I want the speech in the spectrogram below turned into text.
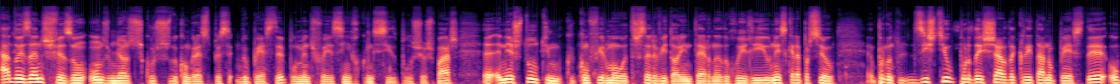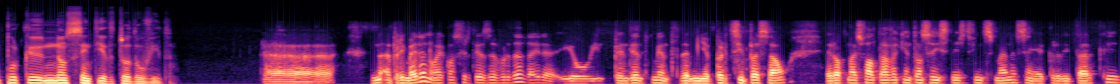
Há dois anos fez um, um dos melhores discursos do Congresso do PSD, pelo menos foi assim reconhecido pelos seus pares. Uh, neste último, que confirmou a terceira vitória interna do Rui Rio, nem sequer apareceu. Pergunto-lhe, desistiu por deixar de acreditar no PSD ou porque não se sentia de todo ouvido? Uh, a primeira não é com certeza verdadeira. Eu, independentemente da minha participação, era o que mais faltava que então saísse deste fim de semana sem acreditar que,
